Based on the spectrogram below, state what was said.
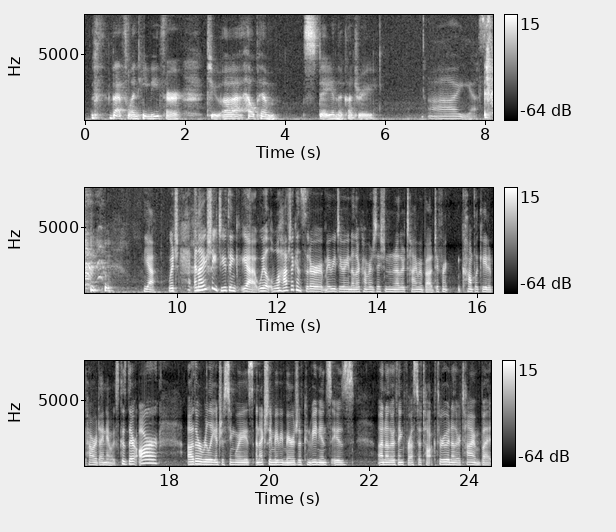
that's when he needs her to uh, help him stay in the country. Ah, uh, yes. yeah, which and I actually do think yeah, we'll we'll have to consider maybe doing another conversation another time about different complicated power dynamics because there are other really interesting ways and actually maybe marriage of convenience is another thing for us to talk through another time, but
